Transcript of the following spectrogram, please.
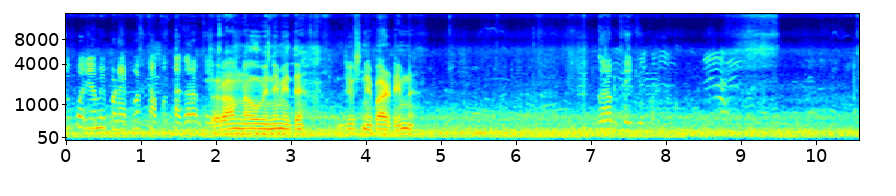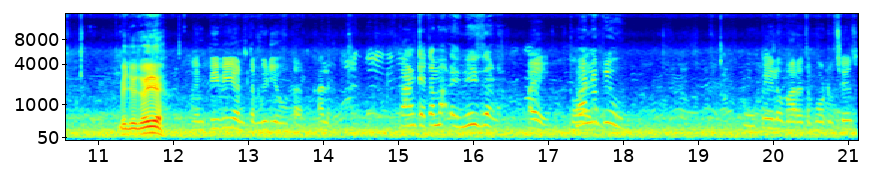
સુપર પણ આ પોસ્તા પોસ્તા ગરમ થઈ તો રામ નવમી નિમિત્તે જ્યુસ પાર્ટી એમને ગરમ થઈ ગયું બીજું જોઈએ? એમ પીવી અને તમે વિડિયો ઉતાર. હાલે. કારણ કે તમારે રીઝન આય મને હું પેલો મારે તો મોટું છે જ.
